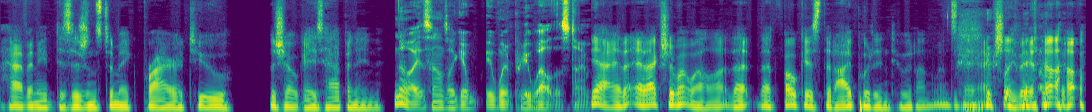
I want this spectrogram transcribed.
have any decisions to make prior to the showcase happening. No, it sounds like it, it went pretty well this time. Yeah, it, it actually went well. Uh, that that focus that I put into it on Wednesday actually paid off.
